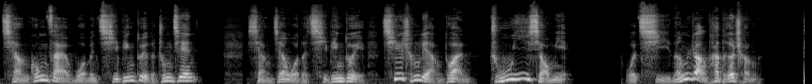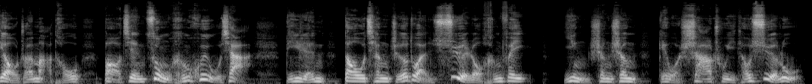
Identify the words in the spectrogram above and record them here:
抢攻在我们骑兵队的中间，想将我的骑兵队切成两段，逐一消灭。我岂能让他得逞？调转马头，宝剑纵横挥舞下，敌人刀枪折断，血肉横飞，硬生生给我杀出一条血路，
